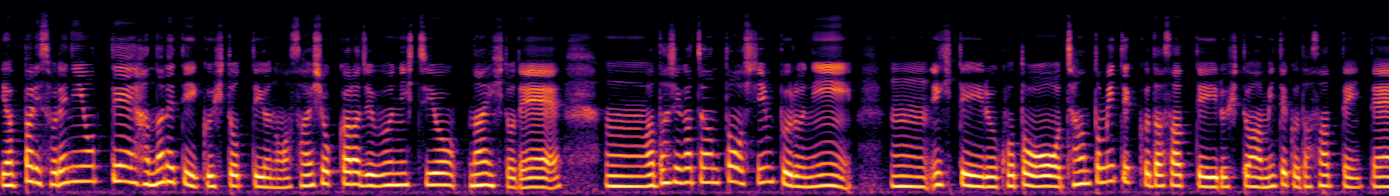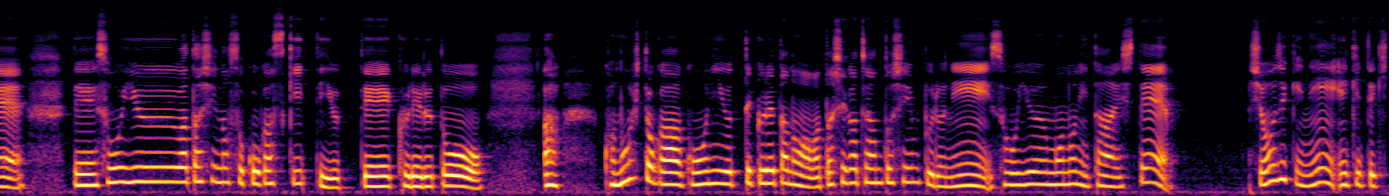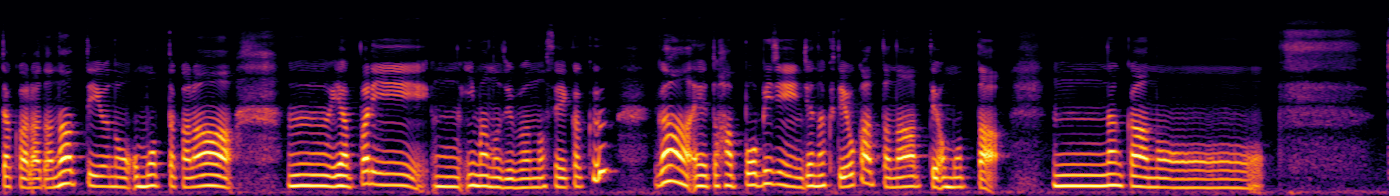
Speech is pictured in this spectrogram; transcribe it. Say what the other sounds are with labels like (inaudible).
やっぱりそれによって離れていく人っていうのは最初から自分に必要ない人でうん私がちゃんとシンプルにうん生きていることをちゃんと見てくださっている人は見てくださっていてでそういう私の底が好きって言ってくれるとあこの人がこうに言ってくれたのは私がちゃんとシンプルにそういうものに対して正直に生きてきたからだなっていうのを思ったからうんやっぱり、うん、今の自分の性格が、えーと、八方美人じゃなくてよかったなって思った。うんなんかあのー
